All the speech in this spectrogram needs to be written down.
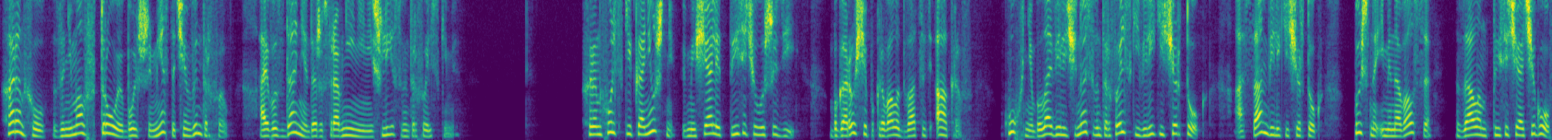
Харренхолл занимал втрое больше места, чем Винтерфелл, а его здания даже в сравнении не шли с винтерфельскими. Харенхольские конюшни вмещали тысячу лошадей, Богороща покрывала 20 акров, кухня была величиной с винтерфельский Великий Чертог, а сам Великий Чертог пышно именовался залом тысячи очагов,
